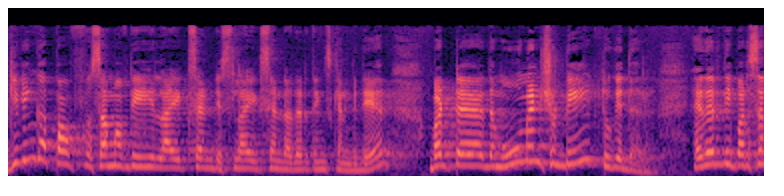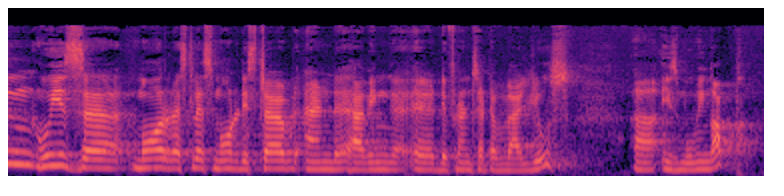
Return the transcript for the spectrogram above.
Giving up of some of the likes and dislikes and other things can be there but uh, the movement should be together. Either the person who is uh, more restless more disturbed and having a different set of values uh, is moving up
